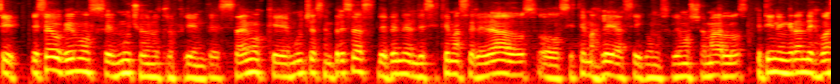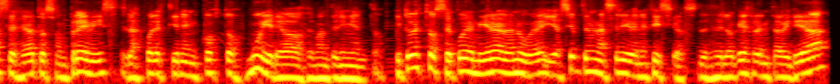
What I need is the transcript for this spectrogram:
Sí, es algo que vemos en muchos de nuestros clientes. Sabemos que muchas empresas dependen de sistemas heredados o sistemas legacy, como solemos llamarlos, que tienen grandes bases de datos on-premise, las cuales tienen costos muy elevados de mantenimiento. Y todo esto se puede migrar a la nube y así obtener una serie de beneficios, desde lo que es rentabilidad,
